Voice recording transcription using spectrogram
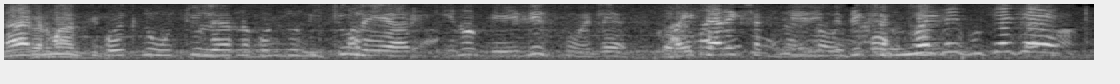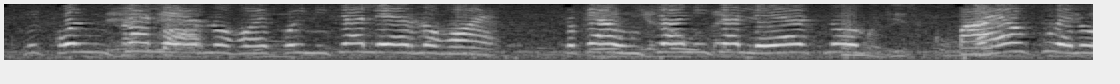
ના, કોઈકનું ઊંચું લેયર ને નીચું લેયર એનો બેઝિસ શું? એટલે વૈચારિક શક્તિ બૌદ્ધિક શક્તિ. પૂછે છે કોઈ ઊંચા લેયર નો હોય કોઈ નીચા લેયર નો હોય. તો કે આ ઊંચા નીચા લેયર્સ નો પાયો શું એનો?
